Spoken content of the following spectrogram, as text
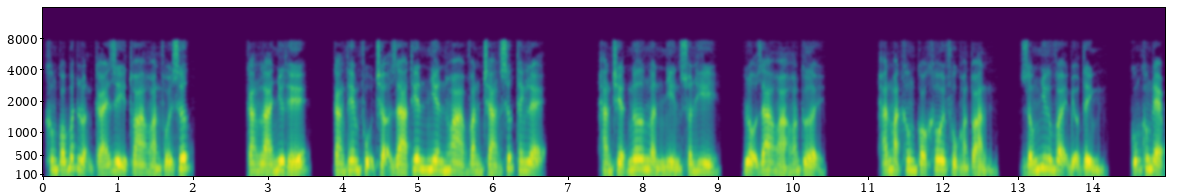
không có bất luận cái gì thoa hoàn phối sức. Càng là như thế, càng thêm phụ trợ ra thiên nhiên hoa văn trang sức thanh lệ. Hàn triệt ngơ ngẩn nhìn Xuân Hy, lộ ra hòa hoang cười. Hắn mặt không có khôi phục hoàn toàn, giống như vậy biểu tình, cũng không đẹp,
